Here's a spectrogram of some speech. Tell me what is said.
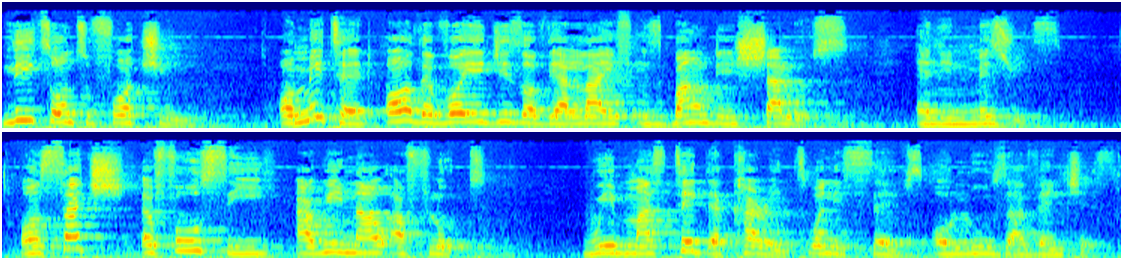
leads on to fortune. Omitted, all the voyages of their life is bound in shallows and in miseries. On such a full sea are we now afloat. We must take the current when it serves or lose our ventures.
